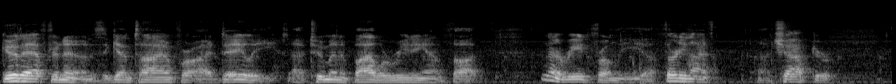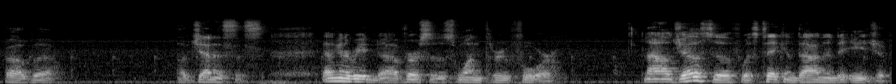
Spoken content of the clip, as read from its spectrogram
Good afternoon. It's again time for our daily uh, two minute Bible reading and thought. I'm going to read from the uh, 39th uh, chapter of, uh, of Genesis. And I'm going to read uh, verses 1 through 4. Now Joseph was taken down into Egypt,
